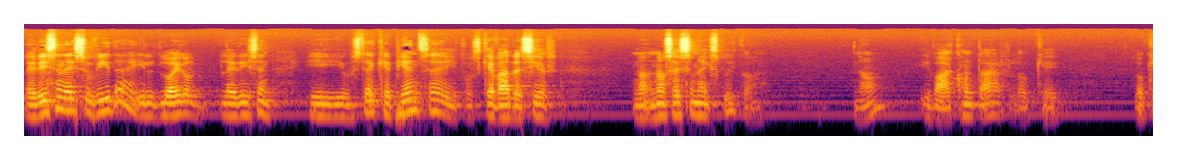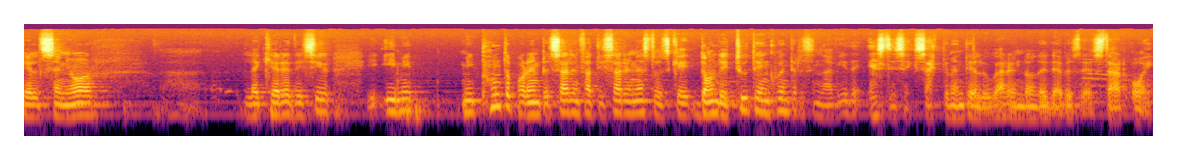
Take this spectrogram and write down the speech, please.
le dicen de su vida y luego le dicen, ¿y usted qué piensa? Y pues qué va a decir. No, no sé si me explico. ¿No? Y va a contar lo que, lo que el Señor ah, le quiere decir. Y, y mi mi punto por empezar a enfatizar en esto es que donde tú te encuentres en la vida, este es exactamente el lugar en donde debes de estar hoy.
